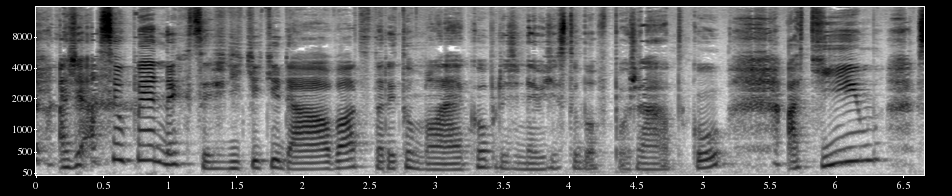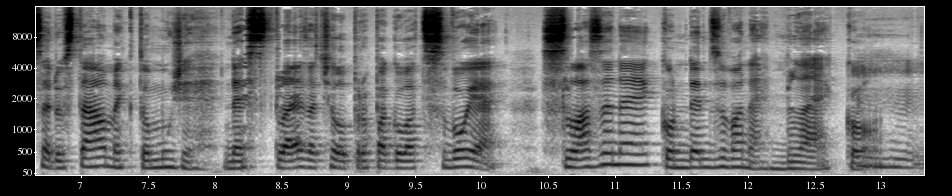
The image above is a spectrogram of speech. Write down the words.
a že asi úplně nechceš dítěti dávat tady to mléko, protože nevíš, jestli to bylo v pořádku. A tím se dostáváme k tomu, že Nestlé začalo propagovat svoje slazené kondenzované mléko, mm-hmm.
